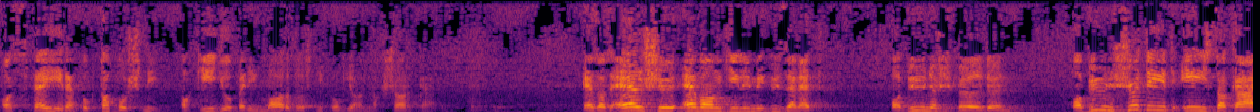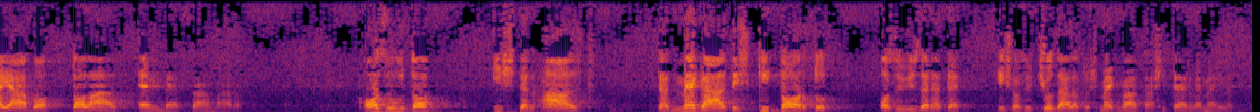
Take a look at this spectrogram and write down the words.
az fejére fog taposni, a kígyó pedig mardosni fogja annak sarkát. Ez az első evangéliumi üzenet a bűnös földön, a bűn sötét éjszakájába talált ember számára. Azóta Isten állt, tehát megállt és kitartott az ő üzenete és az ő csodálatos megváltási terve mellett.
